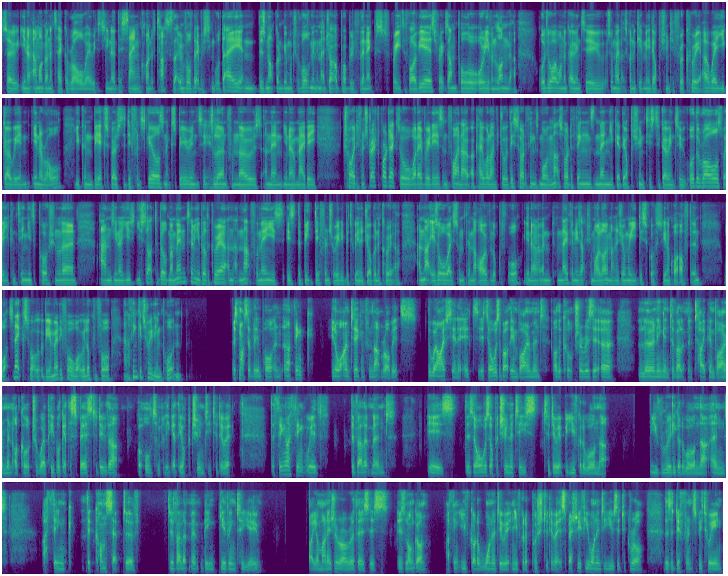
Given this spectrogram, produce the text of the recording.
So, you know, am I going to take a role where it's, you know, the same kind of tasks that are involved every single day and there's not going to be much involvement in that job probably for the next three to five years, for example, or, or even longer? Or do I want to go into somewhere that's going to give me the opportunity for a career where you go in in a role, you can be exposed to different skills and experiences, learn from those, and then you know maybe try different stretch projects or whatever it is and find out okay well i enjoy this side of things more than that side of things. And then you get the opportunities to go into other roles where you continue to push and learn. And you know you, you start to build momentum you build a career. And, and that for me is is the big difference really between a job and a career. And that is always something that i've looked for you know and nathan is actually my line manager and we discuss you know quite often what's next what we're being ready for what we're looking for. And i think it's really important. It's massively important. And i think you know what I'm taking from that, Rob. It's the way I've seen it. It's it's always about the environment or the culture. Is it a learning and development type environment or culture where people get the space to do that, but ultimately get the opportunity to do it? The thing I think with development is there's always opportunities to do it, but you've got to own that. You've really got to own that. And I think the concept of development being given to you by your manager or others is is long gone. I think you've got to want to do it and you've got to push to do it, especially if you're wanting to use it to grow. There's a difference between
